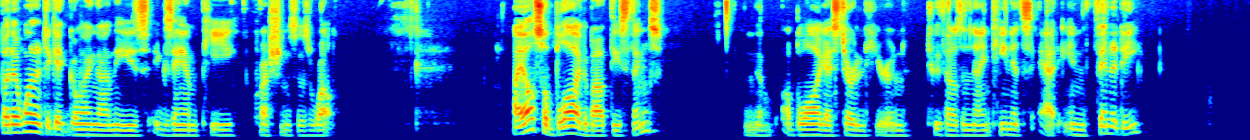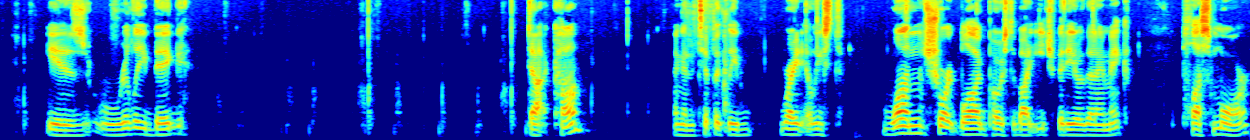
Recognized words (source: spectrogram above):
but I wanted to get going on these Exam P questions as well. I also blog about these things. A blog I started here in 2019. It's at infinity is really big com. I'm going to typically write at least one short blog post about each video that I make, plus more,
